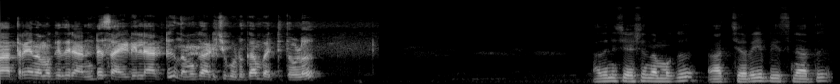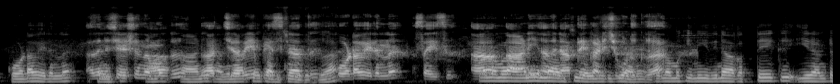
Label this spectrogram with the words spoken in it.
മാത്രമേ നമുക്ക് ഇത് രണ്ട് സൈഡിലായിട്ട് നമുക്ക് അടിച്ചു കൊടുക്കാൻ പറ്റത്തുള്ളൂ. അതിനുശേഷം നമുക്ക് ആ ചെറിയ പീസിനകത്ത് കുട വരുന്ന അതിനുശേഷം നമുക്ക് ആ ചെറിയ പീസിനകത്ത് കുട വരുന്ന സൈസ് നമ്മൾ ആണി അതിനകത്തേക്ക് അടിച്ചു കൊടുക്കുക. നമുക്ക് ഇനി ഇതിനകത്തേക്ക് ഈ രണ്ട്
